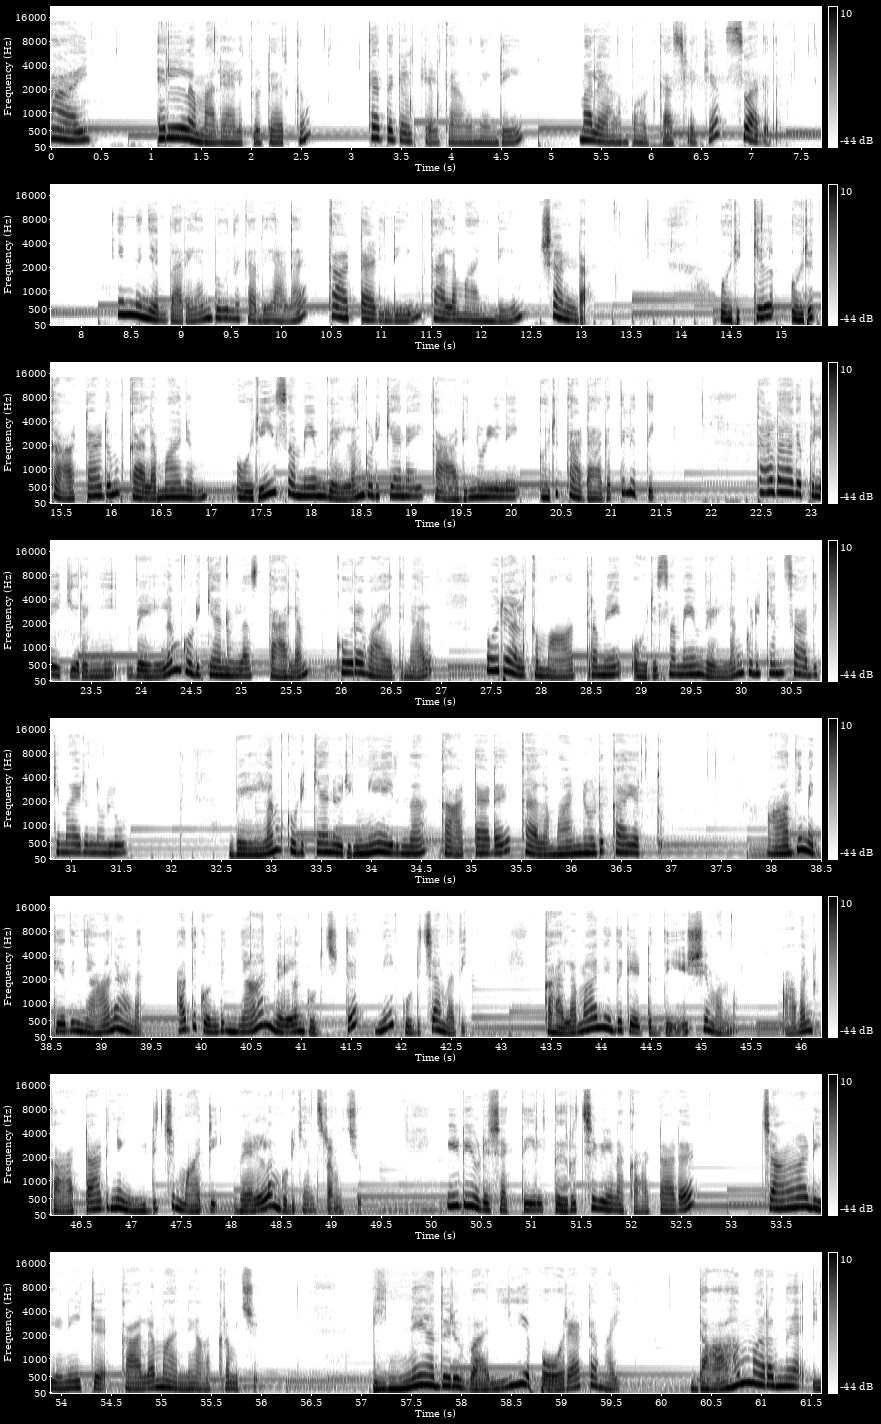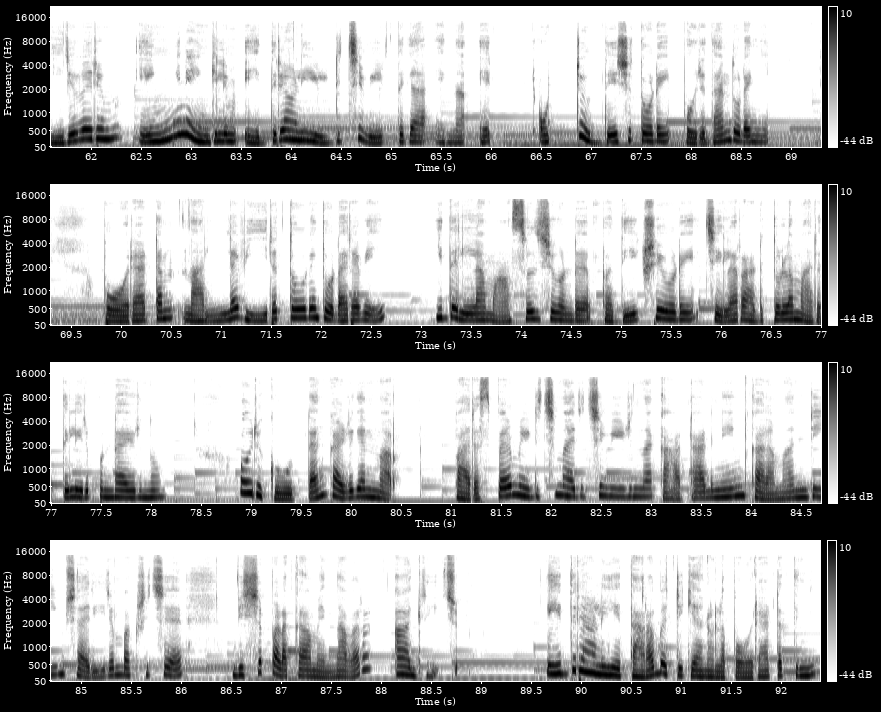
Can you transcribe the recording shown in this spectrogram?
Hi എല്ലാ മലയാളി കൂട്ടുകാർക്കും കഥകൾ കേൾക്കാമെന്നതിന്റെ മലയാളം പോഡ്കാസ്റ്റിലേക്ക് സ്വാഗതം. ഇന്ന് ഞാൻ പറയാൻ പോകുന്ന കഥയാണ് കാട്ടാടിന്റെയും കലമാനിന്റെയും ഷണ്ട ഒരിക്കൽ ഒരു കാട്ടാടും കലമാനും ഒരേ സമയം വെള്ളം കുടിക്കാനായി കാടിനുള്ളിലെ ഒരു തടാകത്തിലെത്തി. തടാകത്തിലേക്ക് ഇറങ്ങി വെള്ളം കുടിക്കാനുള്ള സ്ഥലം കുറവായതിനാൽ ഒരാൾക്ക് മാത്രമേ ഒരു സമയം വെള്ളം കുടിക്കാൻ സാധിക്കുമായിരുന്നുള്ളൂ. വെള്ളം കുടിക്കാൻ ഒരുങ്ങിയിരുന്ന കാട്ടാട് കലമാനോട് കയർത്തു. ആദ്യം എത്തിയത് ഞാനാണ്. അതുകൊണ്ട് ഞാൻ വെള്ളം കുടിച്ചിട്ട് നീ കുടിച്ചാൽ മതി. കലമാൻ ഇത് കേട്ട് ദേഷ്യം വന്നു. അവൻ കാട്ടാടിനെ ഇടിച്ചു മാറ്റി വെള്ളം കുടിക്കാൻ ശ്രമിച്ചു. ഇടിയുടെ ശക്തിയിൽ തെറിച്ചു വീണ കാട്ടാട് ചാടി എണീറ്റ് കലമാനെ ആക്രമിച്ചു. പിന്നെ അതൊരു വലിയ പോരാട്ടമായി. ദാഹം മറന്ന് ഇരുവരും എങ്ങനെയെങ്കിലും എതിരാളി ഇടിച്ചു വീഴ്ത്തുക എന്ന ഒറ്റ ഉദ്ദേശത്തോടെ പൊരുതാൻ തുടങ്ങി. പോരാട്ടം നല്ല വീരത്തോടെ തുടരവേ ഇതെല്ലാം ആസ്വദിച്ചുകൊണ്ട് പ്രതീക്ഷയോടെ ചിലർ അടുത്തുള്ള മരത്തിലിരിപ്പുണ്ടായിരുന്നു. ഒരു കൂട്ടം കഴുകന്മാർ. പരസ്പരം ഇടിച്ച് മരിച്ചു വീഴുന്ന കാട്ടാടിനെയും കലമാനിന്റെയും ശരീരം ഭക്ഷിച്ച് വിശപ്പടക്കാമെന്നവർ ആഗ്രഹിച്ചു. എതിരാളിയെ തറ പറ്റിക്കാനുള്ള പോരാട്ടത്തിൽ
